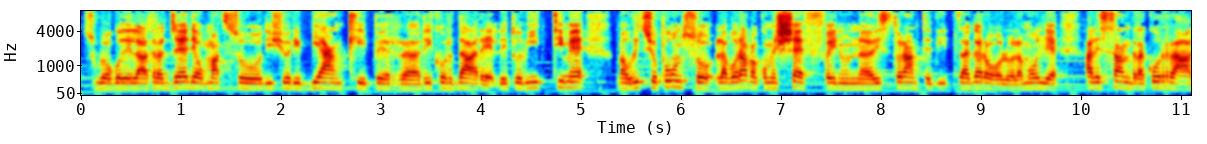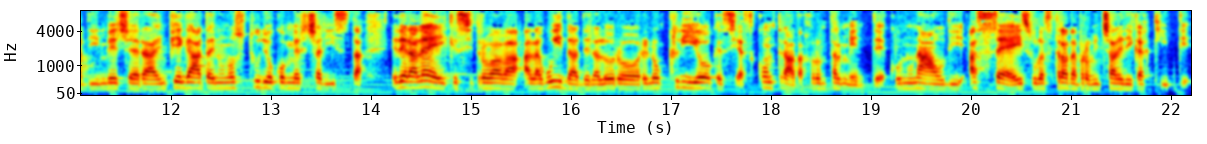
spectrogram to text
Sul luogo della tragedia un mazzo di fiori bianchi per ricordare le tue vittime. Maurizio Ponzo lavorava come chef in un ristorante di Zagarolo, la moglie Alessandra Corradi invece era impiegata in uno studio commercialista ed era lei che si trovava alla guida della loro Renault Clio che si è scontrata frontalmente con un Audi A6 sulla strada provinciale di Carchitti.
